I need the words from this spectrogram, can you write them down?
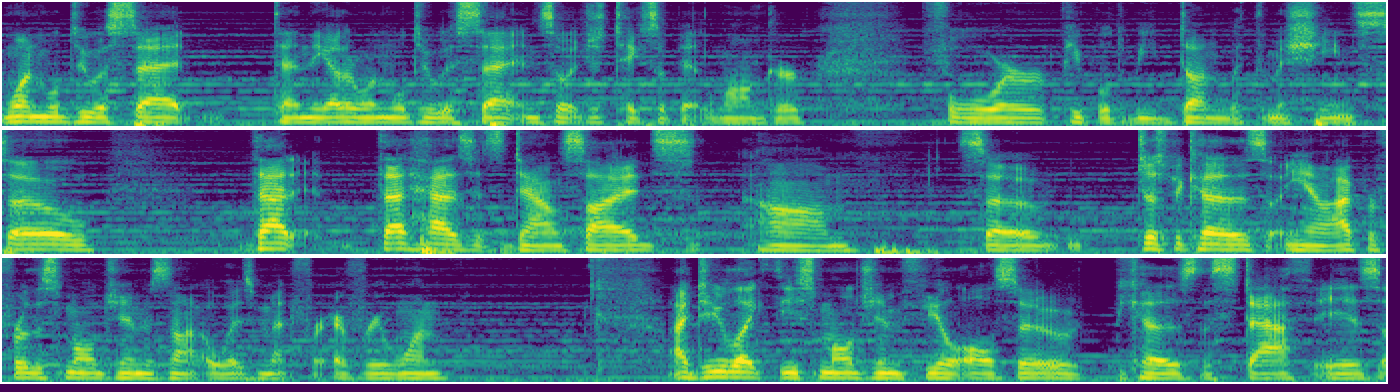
one will do a set then the other one will do a set and so it just takes a bit longer for people to be done with the machine. So that that has its downsides um, so just because you know I prefer the small gym is not always meant for everyone. I do like the small gym feel also because the staff is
